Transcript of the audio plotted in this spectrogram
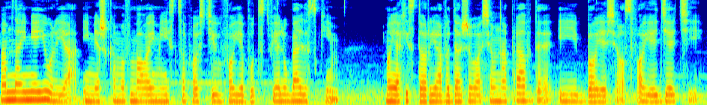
mam na imię Julia i mieszkam w małej miejscowości w województwie lubelskim. Moja historia wydarzyła się naprawdę i boję się o swoje dzieci.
